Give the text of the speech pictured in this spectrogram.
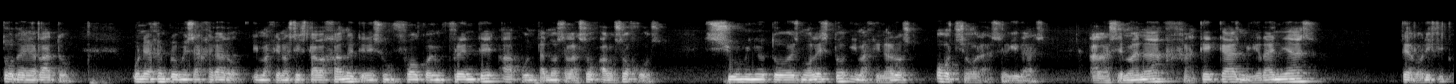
todo el rato. Un ejemplo muy exagerado, imaginaos si estáis trabajando y tenéis un foco enfrente apuntándose a, los ojos. Si un minuto es molesto, imaginaros ocho horas seguidas. A la semana, jaquecas, migrañas, terrorífico.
